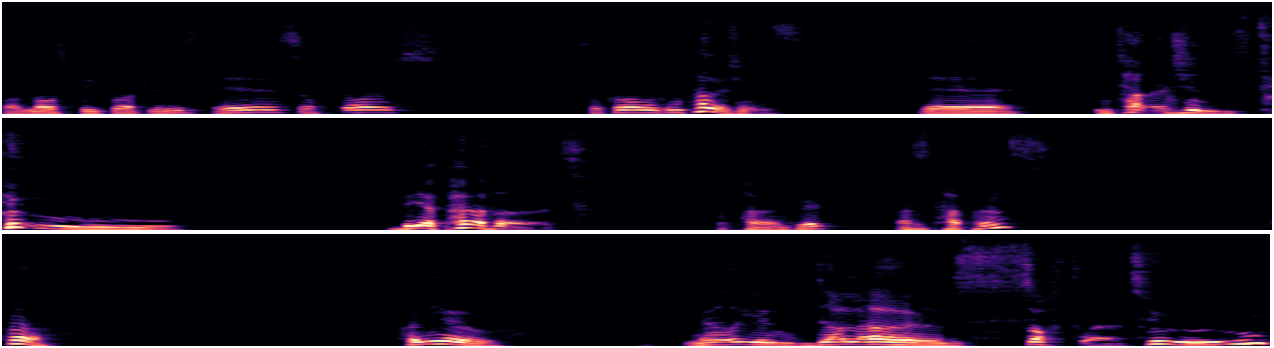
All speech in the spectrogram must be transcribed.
well, most people at least, is of course so-called intelligence. The intelligence to be a pervert, apparently, as it happens. Huh. Who knew? Million dollars software to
